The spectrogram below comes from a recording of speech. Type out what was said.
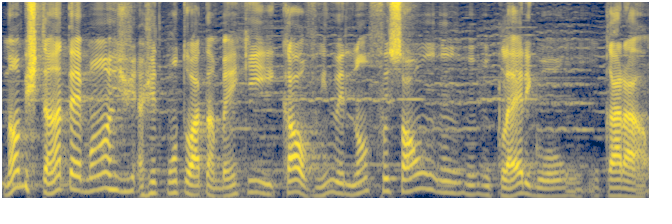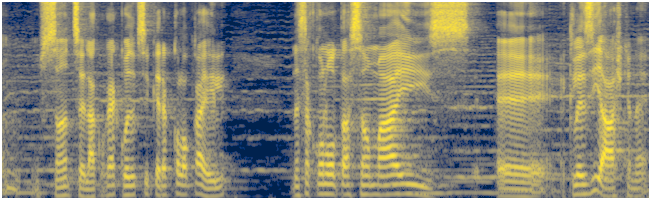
Não obstante, é bom a gen- a gente pontuar também que Calvino ele não foi só um, um- um clérigo ou um, um cara, um, um santo, sei lá, qualquer coisa que você queira colocar ele nessa conotação mais é, eclesiástica, né?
